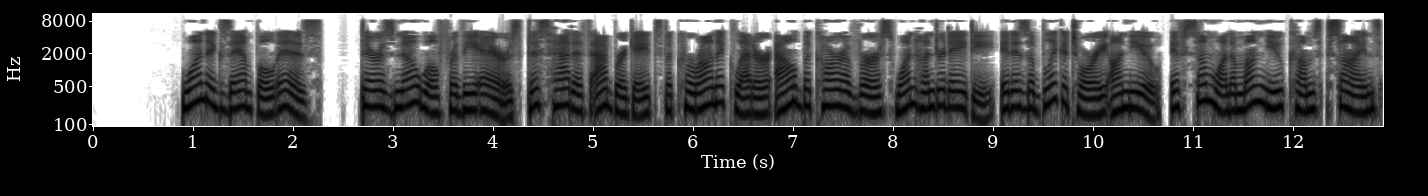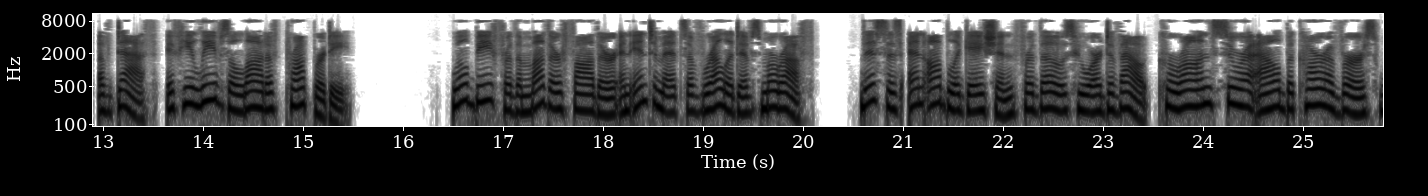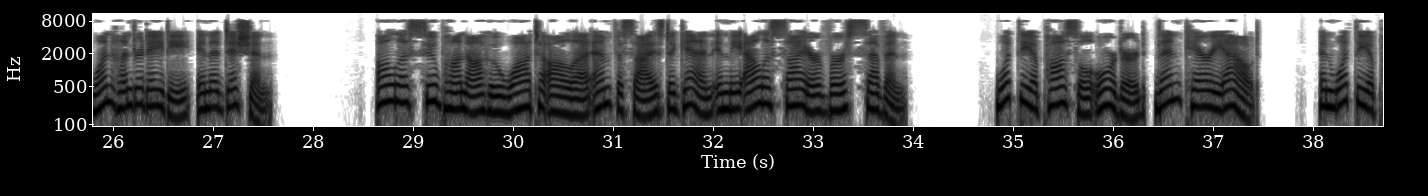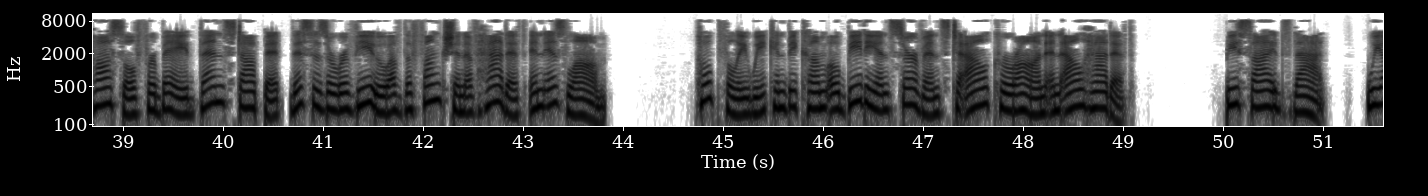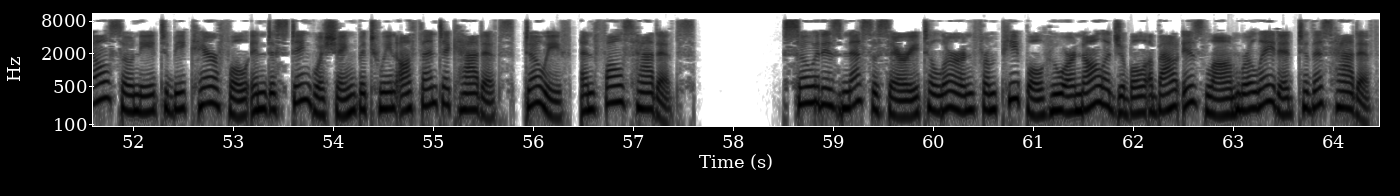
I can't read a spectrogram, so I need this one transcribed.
One example is there is no will for the heirs this hadith abrogates the Quranic letter al-Baqarah verse 180 it is obligatory on you, if someone among you comes signs of death, if he leaves a lot of property. Will be for the mother father and intimates of relatives maruf. This is an obligation for those who are devout Quran Surah al-Baqarah verse 180 in addition. Allah subhanahu wa ta'ala emphasized again in the Al-Asir verse 7. What the Apostle ordered, then carry out. And what the Apostle forbade then stop it this is a review of the function of hadith in Islam. Hopefully we can become obedient servants to Al-Quran and Al-Hadith. Besides that, we also need to be careful in distinguishing between authentic hadiths, doif, and false hadiths. So it is necessary to learn from people who are knowledgeable about Islam related to this hadith.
